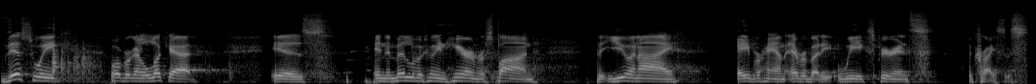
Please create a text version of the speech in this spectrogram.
This week, what we're going to look at is in the middle between hear and respond, that you and I Abraham, everybody, we experience a crisis.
